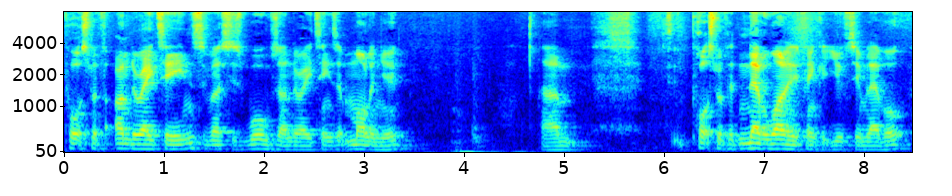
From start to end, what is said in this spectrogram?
Portsmouth under 18s versus Wolves under 18s at Molineux. Um, Portsmouth had never won anything at youth team level.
